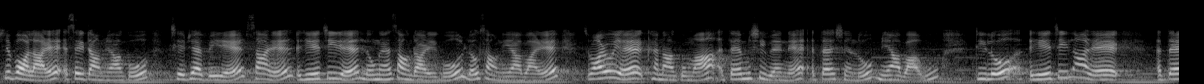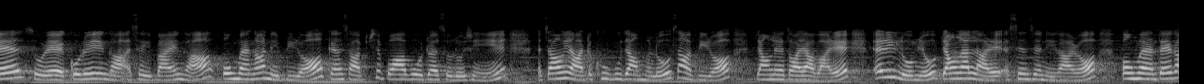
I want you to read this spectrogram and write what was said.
ဖြစ်ပေါ်လာတဲ့အစိတ်တောင်များကိုခြေဖြတ်ပေးတယ်စတဲ့အရေးကြီးတဲ့လုပ်ငန်းဆောင်တာတွေကိုလှုပ်ဆောင်နေရပါတယ်ကျမတို့ရဲ့ခန္ဓာကိုယ်မှာအသက်မရှိဘဲနဲ့အသက်ရှင်လို့မရပါဘူးဒီလိုအရေးကြီးလာတဲ့ အသက်ဆိုတဲ့ကိုရင်းအင်္ဂါအစိတ်ပိုင်းကပုံမှန်ကနေပြီးတော့ကင်ဆာဖြစ်ပွားဖို့အတွက်ဆိုလို့ရှိရင်အကြောင်းအရာတစ်ခုခုကြောင့်မလို့စပြီးတော့ပြောင်းလဲသွားရပါတယ်အဲ့ဒီလိုမျိုးပြောင်းလဲလာတဲ့အဆင့်ဆင့်တွေကတော့ပုံမှန်အသက်က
